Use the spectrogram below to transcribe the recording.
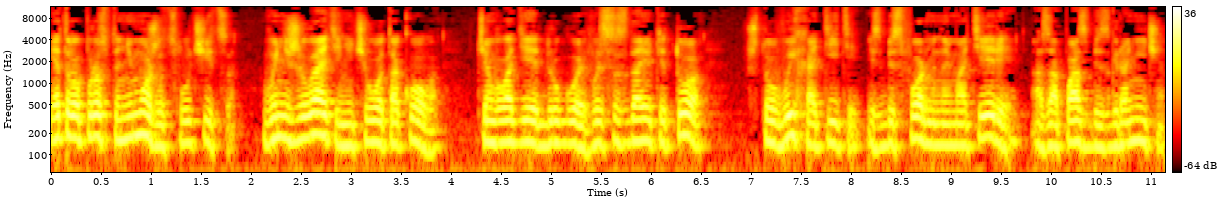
Этого просто не может случиться. Вы не желаете ничего такого, чем владеет другой. Вы создаете то, что вы хотите из бесформенной материи, а запас безграничен.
